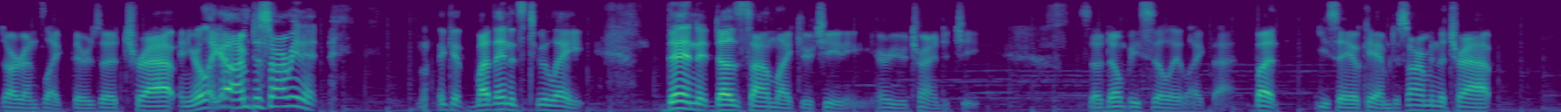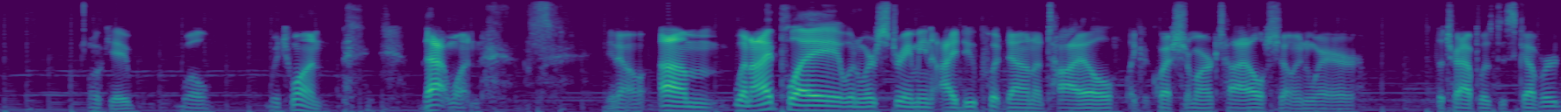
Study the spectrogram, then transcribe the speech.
Zargon's like, there's a trap, and you're like, oh, I'm disarming it. but then it's too late. Then it does sound like you're cheating or you're trying to cheat. So don't be silly like that. But you say, okay, I'm disarming the trap. Okay, well, which one? that one. You know, um, when I play, when we're streaming, I do put down a tile, like a question mark tile, showing where the trap was discovered.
